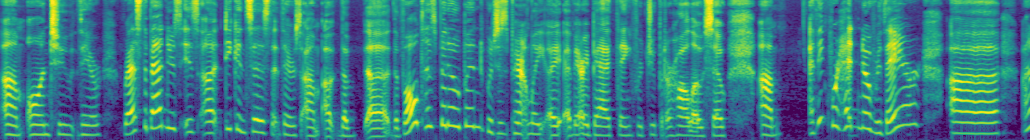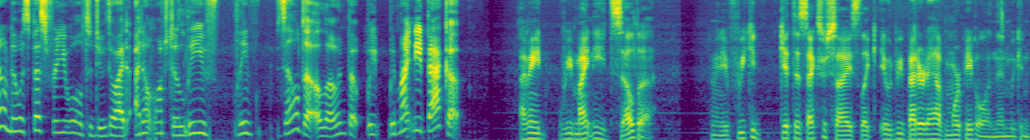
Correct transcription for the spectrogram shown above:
um, onto their rest. The bad news is uh, Deacon says that there's um, uh, the uh, the vault has been opened, which is apparently a, a very bad thing for Jupiter Hollow. So um, I think we're heading over there. Uh, I don't know what's best for you all to do, though. I, I don't want you to leave leave Zelda alone, but we, we might need backup. I mean, we might need Zelda. I mean, if we could get this exercise, like, it would be better to have more people, and then we can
